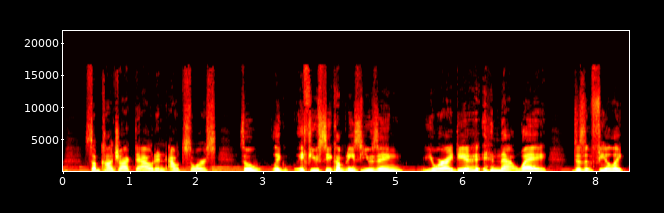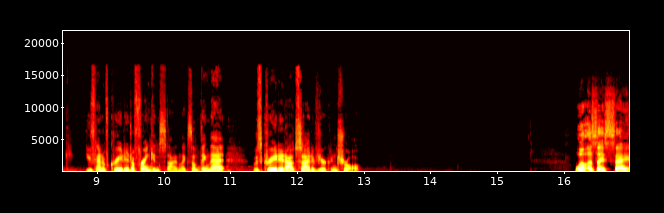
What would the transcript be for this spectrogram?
to subcontract out and outsource. So, like, if you see companies using your idea in that way, does it feel like you've kind of created a Frankenstein, like something that was created outside of your control? Well, as I say,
